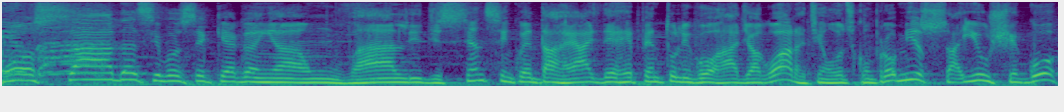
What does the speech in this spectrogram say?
Moçada, se você quer ganhar um vale de 150 reais, de repente tu ligou a rádio agora, tinha outros compromissos, saiu, chegou,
